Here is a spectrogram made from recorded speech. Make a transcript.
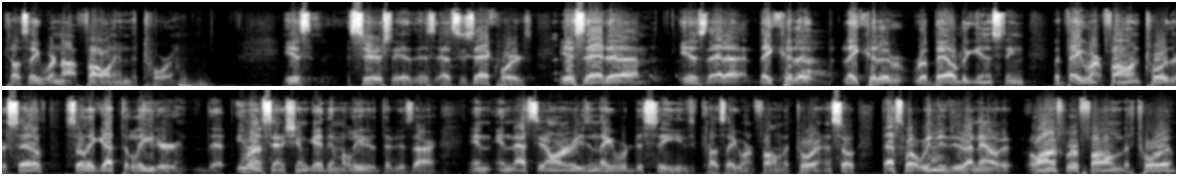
because they were not following the Torah. Is seriously, that's exact words. Is that uh, is that uh, they could have they could have rebelled against him, but they weren't following Torah themselves, so they got the leader that you understand. Hashem gave them a leader that they desire, and and that's the only reason they were deceived because they weren't following the Torah. And so that's what we need to do right now. As long as we're following the Torah,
